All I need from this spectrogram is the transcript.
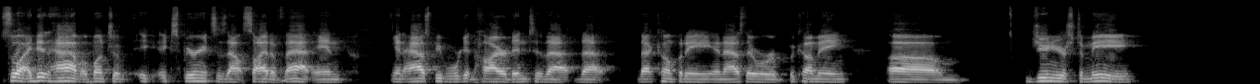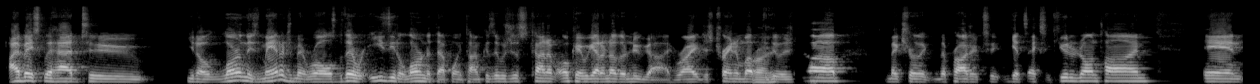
So I didn't have a bunch of experiences outside of that, and and as people were getting hired into that that that company, and as they were becoming um, juniors to me, I basically had to you know, learn these management roles, but they were easy to learn at that point in time because it was just kind of okay, we got another new guy, right? Just train him up right. to do his job, make sure that the project gets executed on time. And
